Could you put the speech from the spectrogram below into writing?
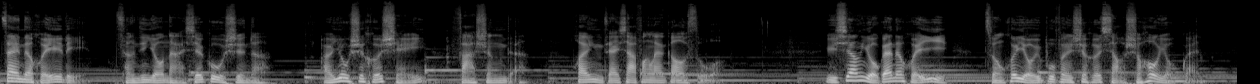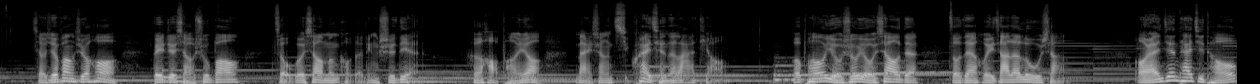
在你的回忆里，曾经有哪些故事呢？而又是和谁发生的？欢迎你在下方来告诉我。与夕阳有关的回忆，总会有一部分是和小时候有关。小学放学后，背着小书包。走过校门口的零食店，和好朋友买上几块钱的辣条，和朋友有说有笑的走在回家的路上，偶然间抬起头，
